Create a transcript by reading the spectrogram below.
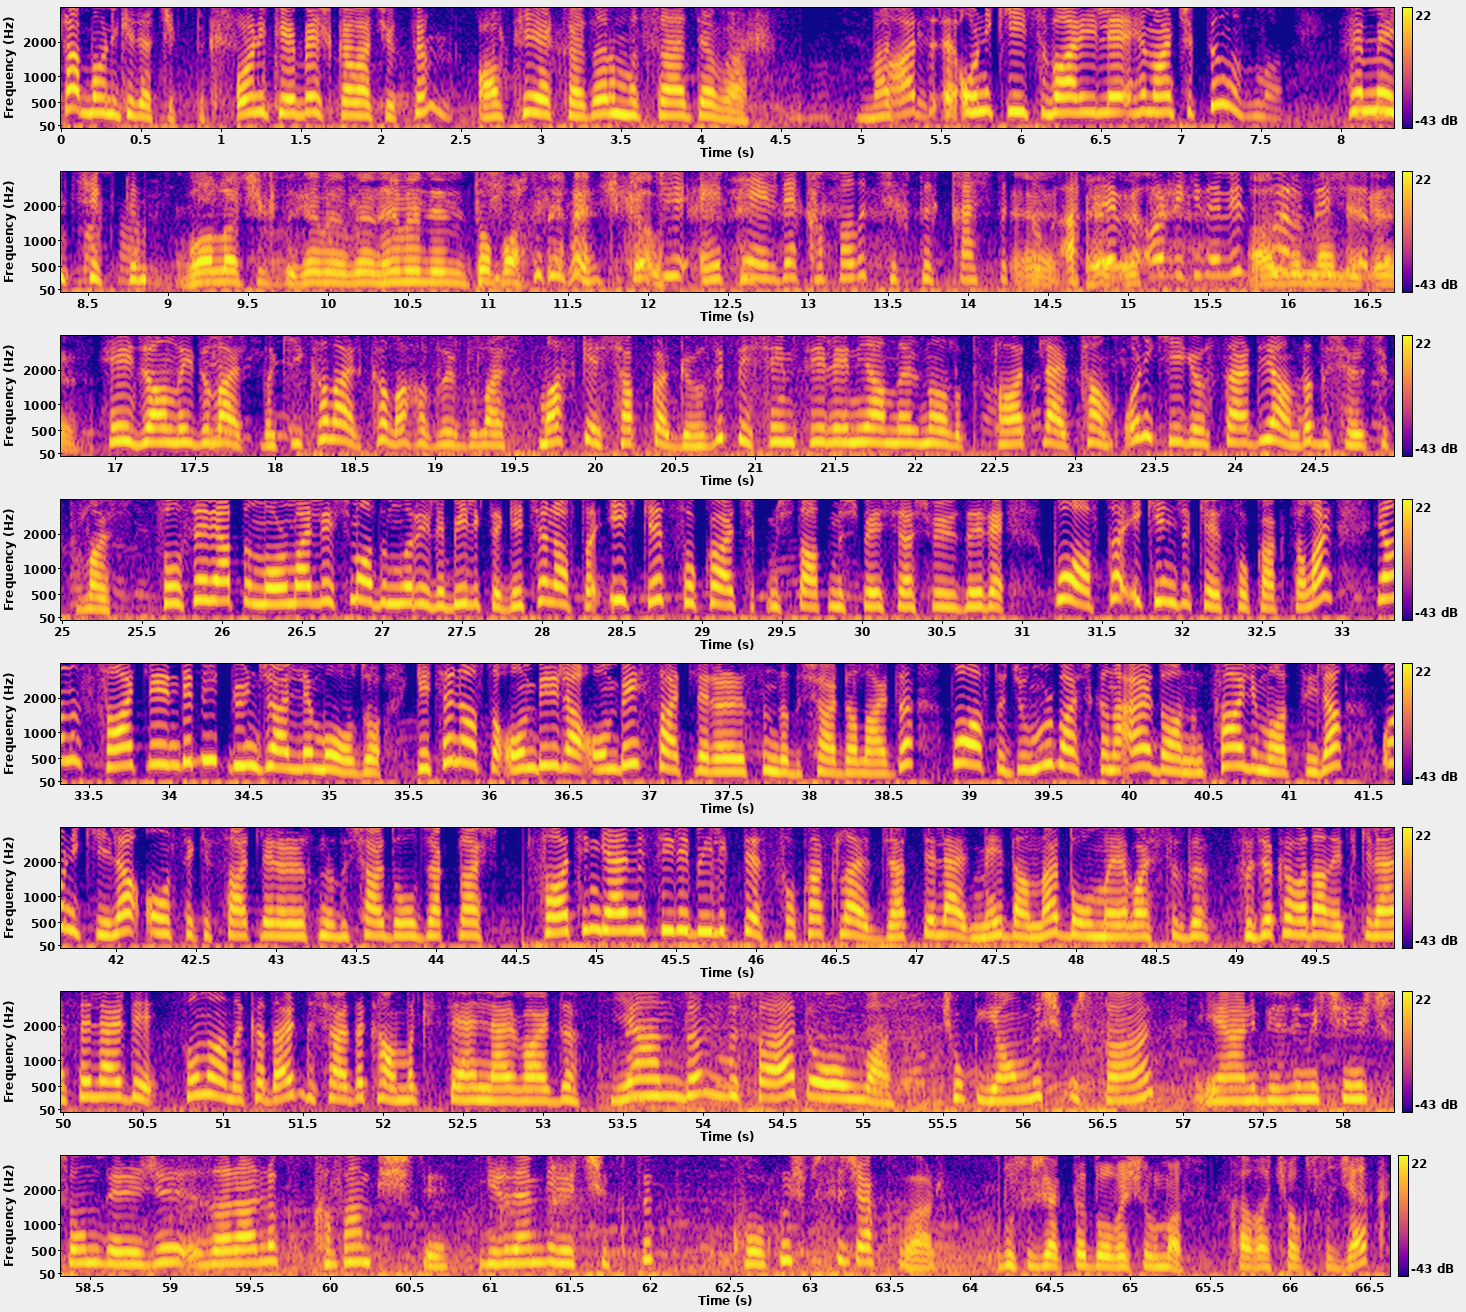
Tam 12'de çıktık. 12'ye 5 kala çıktım. 6'ya kadar müsaade var. Maske Saat e, 12 itibariyle hemen çıktınız mı? Hemen çıktım. Vallahi çıktık hemen ben hemen dedim toparlan hemen çıkalım. Çünkü hep evde kapalı çıktık kaçtık Evet, sokağa. evet. Hep 12'de biz fır Hazırlandık dışarı. evet. Heyecanlıydılar. Dakikalar kala hazırdılar. Maske, şapka, gözlük ve şemsiyelerini yanlarına alıp saatler tam 12'yi gösterdiği anda dışarı çıktılar. Sosyal hayatta normalleşme adımlarıyla birlikte geçen hafta ilk kez sokağa çıkmıştı 65 yaş ve üzeri. Bu hafta ikinci kez sokaktalar. Yalnız saatlerinde bir güncelleme oldu. Geçen hafta 11 ila 15 saatler arasında dışarıdalardı. Bu hafta Cumhurbaşkanı Erdoğan'ın talimatıyla 12 ila 18 saatler arasında dışarıda olacaklar. Saatin gelmesiyle birlikte sokaklar, caddeler, meydanlar dolmaya başladı. Sıcak havadan etkilenseler de son ana kadar dışarıda kalmak isteyenler vardı. Yandım bu saat olmaz. Çok yanlış bir saat. Yani bizim için hiç son derece zararlı. Kafam pişti. Birdenbire çıktık. Korkunç bir sıcak var. Bu sıcakta dolaşılmaz. Hava çok sıcak.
